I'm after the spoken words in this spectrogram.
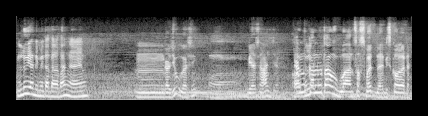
Lu yang diminta tanda tangan. Hmm, enggak juga sih Hmm. biasa aja Kalau kan dulu- kan lu tahu gue ansos banget dah di sekolah dah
